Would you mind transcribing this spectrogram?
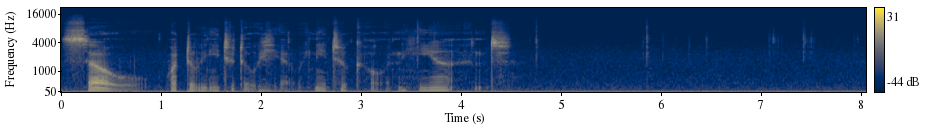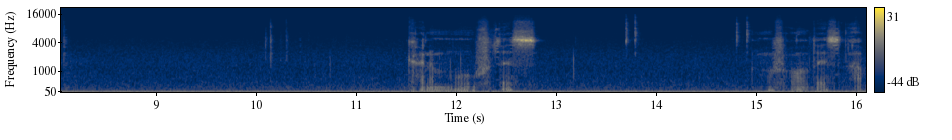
So, what do we need to do here? We need to go in here and kind of move this this up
